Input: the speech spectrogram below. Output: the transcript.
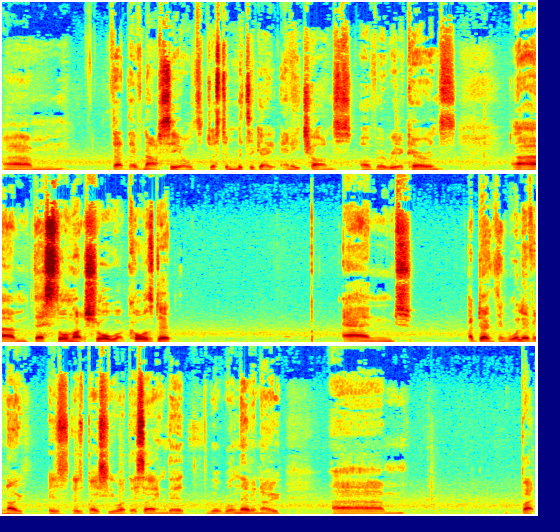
um, that they've now sealed just to mitigate any chance of a reoccurrence. Um, they're still not sure what caused it, and I don't think we'll ever know. Is is basically what they're saying. That we'll never know. Um, but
